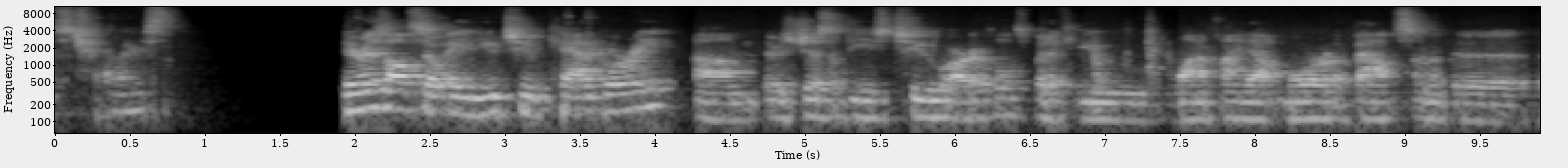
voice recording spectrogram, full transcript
Just trailers. there is also a YouTube category. Um, there's just these two articles, but if you want to find out more about some of the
